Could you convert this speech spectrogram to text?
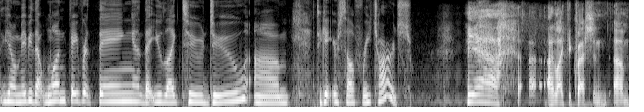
you know maybe that one favorite thing that you like to do um, to get yourself recharged? Yeah, I- I like the question. Um,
